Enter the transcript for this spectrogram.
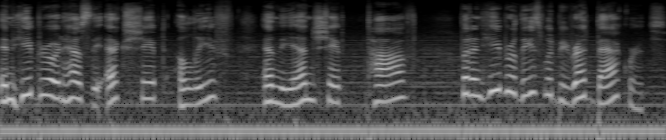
In Hebrew, it has the X shaped Aleph and the N shaped Tav, but in Hebrew, these would be read backwards.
